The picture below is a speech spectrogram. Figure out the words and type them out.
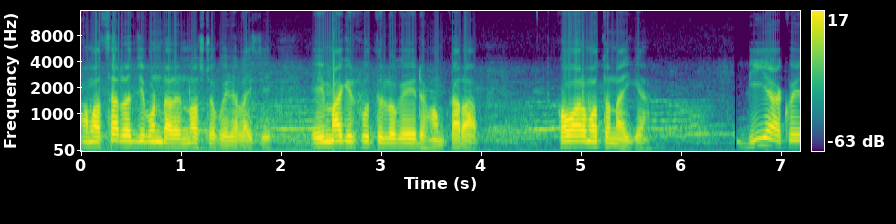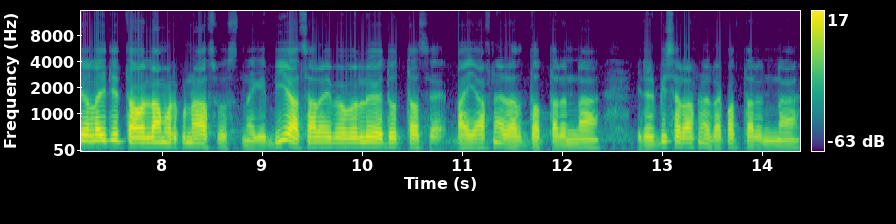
আমার সারা জীবন জীবনটারে নষ্ট করে লাইছে। এই মাগির পুতুর লোক এইরকম খারাপ, কওয়ার মতো নাই গা বিয়া কইরা লাইতে তাহলে আমার কোনো আফসোস গে। বিয়া ছাড়া এইভাবে লইয়া ধরতাছে। ভাই, আপনারা ধরতারেন না, এটার বিচার আপনারা করতারেন না।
